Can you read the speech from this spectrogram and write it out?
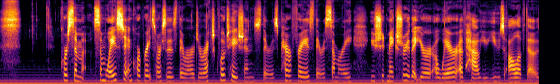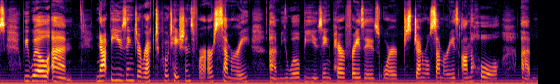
of course, some, some ways to incorporate sources. There are direct quotations, there is paraphrase, there is summary. You should make sure that you're aware of how you use all of those. We will um, not be using direct quotations for our summary. Um, you will be using paraphrases or just general summaries on the whole. Um,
